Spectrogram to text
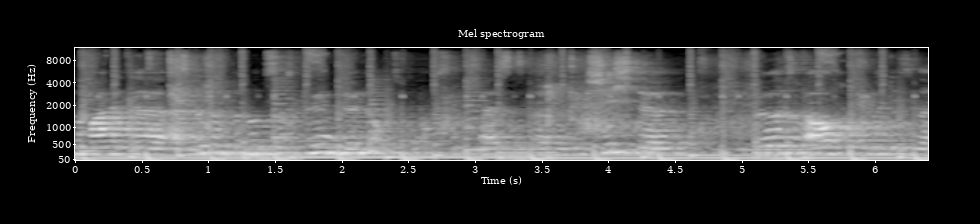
normal äh, als Visual benutzt, das Bühnenbild wird auch über diese,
